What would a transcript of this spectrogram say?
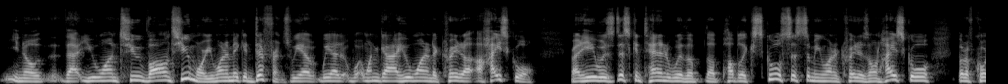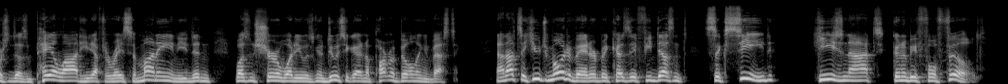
you know that you want to volunteer more. You want to make a difference. We had we had one guy who wanted to create a, a high school. Right, he was discontented with the public school system. He wanted to create his own high school, but of course, it doesn't pay a lot. He'd have to raise some money, and he didn't wasn't sure what he was going to do. So he got an apartment building investing. Now that's a huge motivator because if he doesn't succeed, he's not going to be fulfilled.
